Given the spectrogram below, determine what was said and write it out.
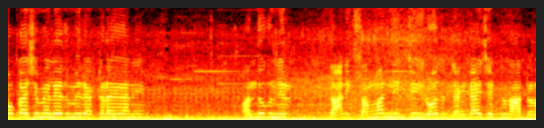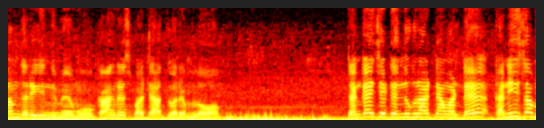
అవకాశమే లేదు మీరు ఎక్కడ కానీ. అందుకు నిర్ దానికి సంబంధించి ఈరోజు టెంకాయ చెట్టు నాటడం జరిగింది మేము కాంగ్రెస్ పార్టీ ఆధ్వర్యంలో. టెంకాయ చెట్టు ఎందుకు నాటినామంటే కనీసం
